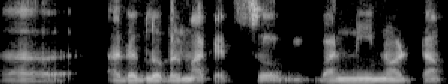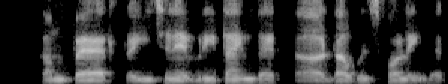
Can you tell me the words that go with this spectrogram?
uh, other global markets. So one need not uh, compare each and every time that uh, Dow is falling that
